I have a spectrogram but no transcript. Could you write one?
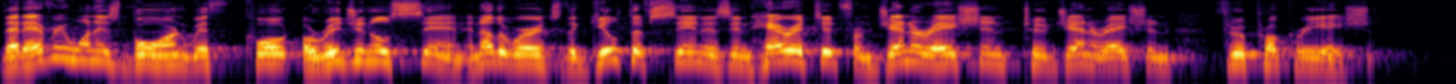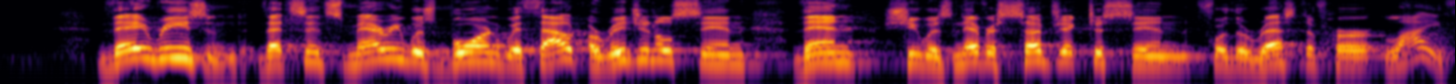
that everyone is born with, quote, original sin. In other words, the guilt of sin is inherited from generation to generation through procreation. They reasoned that since Mary was born without original sin, then she was never subject to sin for the rest of her life.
